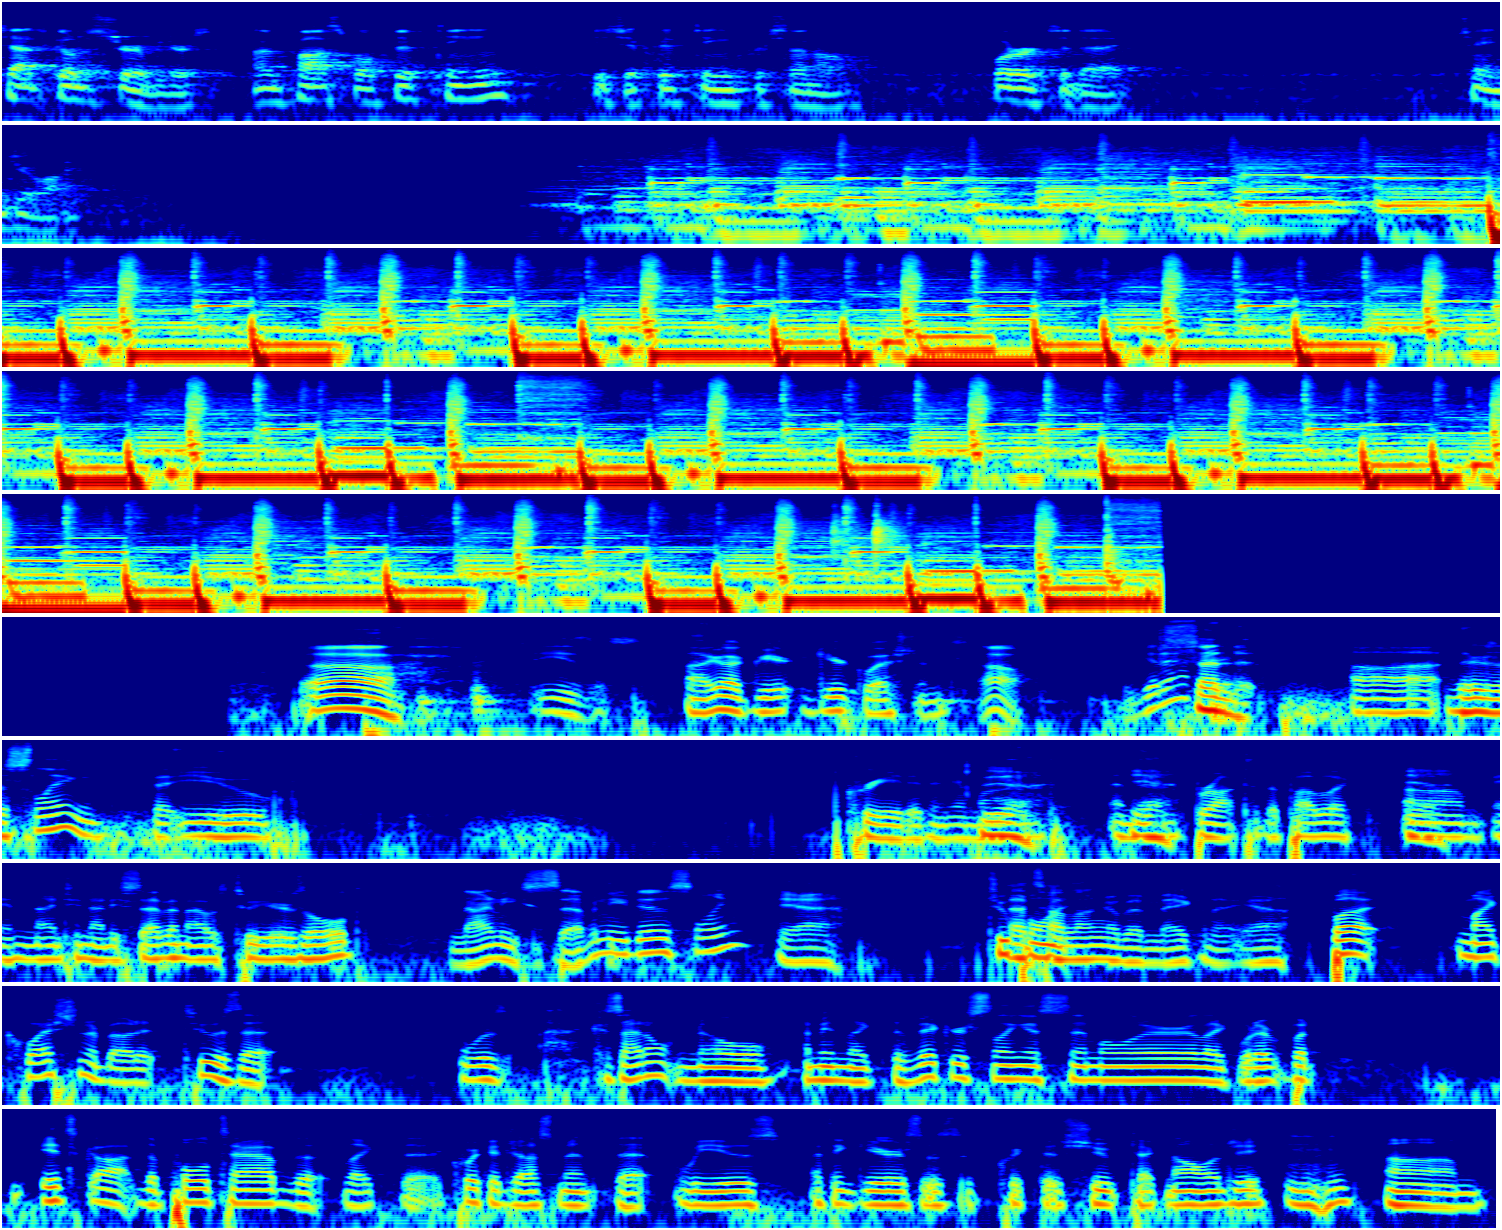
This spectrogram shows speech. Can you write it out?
Tactical Distributors. Unpossible 15 gets you 15% off. Order today. Change your life. Oh, Jesus. I got gear, gear questions. Oh, get after Send it. Uh, there's a sling that you created in your mind Yeah. and Yeah. then brought to the public. Yeah. Um, in 1997, I was two years old. 97 you did a sling? Yeah. Two That's point. how long I've been making it. Yeah. But my question about it too is that was because I don't know. I mean, like the Vickers sling is similar, like whatever, but it's got the pull tab, the like the quick adjustment that we use. I think yours was the quick to shoot technology. Mm-hmm. Um,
